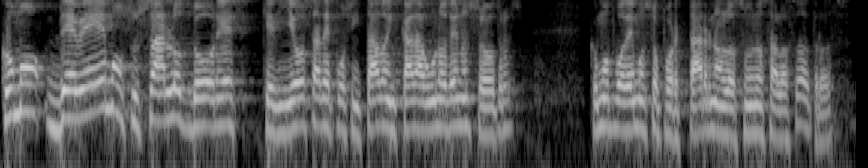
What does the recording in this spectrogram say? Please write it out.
¿Cómo debemos usar los dones que Dios ha depositado en cada uno de nosotros? ¿Cómo podemos soportarnos los unos a los otros?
